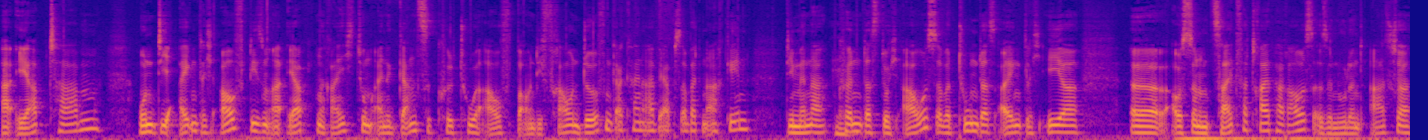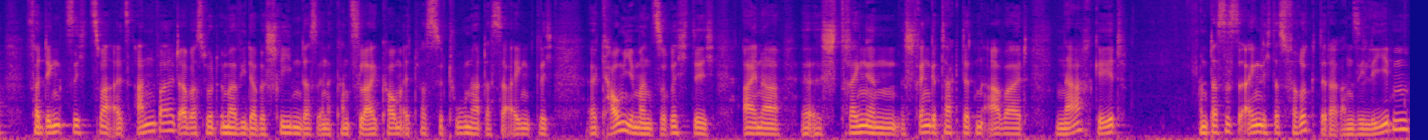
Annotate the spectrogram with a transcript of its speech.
ererbt haben und die eigentlich auf diesem ererbten Reichtum eine ganze Kultur aufbauen. Die Frauen dürfen gar keine Erwerbsarbeit nachgehen, die Männer hm. können das durchaus, aber tun das eigentlich eher äh, aus so einem Zeitvertreib heraus. Also Nuland Archer verdingt sich zwar als Anwalt, aber es wird immer wieder beschrieben, dass in der Kanzlei kaum etwas zu tun hat, dass er eigentlich äh, kaum jemand so richtig einer äh, strengen, streng getakteten Arbeit nachgeht. Und das ist eigentlich das Verrückte daran. Sie leben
